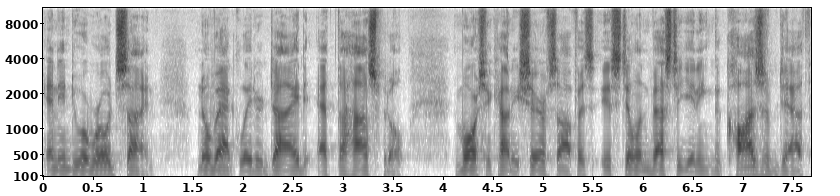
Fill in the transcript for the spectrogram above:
and into a road sign. Novak later died at the hospital. The Morrison County Sheriff's Office is still investigating the cause of death.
